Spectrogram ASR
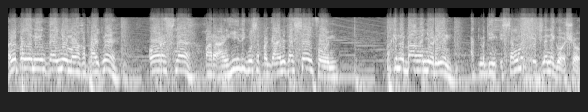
ano pang hinihintay niyo mga kapartner? Oras na para ang hilig niyo sa paggamit ng cellphone, pakinabangan niyo rin at maging isang maliit na negosyo.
